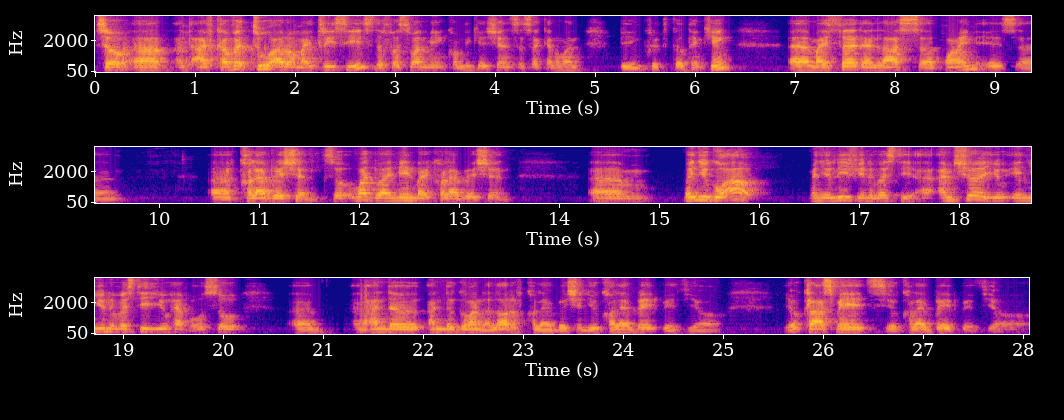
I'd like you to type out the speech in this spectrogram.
So uh, I've covered two out of my three C's. The first one being communications. The second one being critical thinking. Uh, my third and last uh, point is um, uh, collaboration. So what do I mean by collaboration? Um, when you go out when you leave university, I, am sure you in university you have also um, under undergone a lot of collaboration. You collaborate with your your classmates, you collaborate with your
